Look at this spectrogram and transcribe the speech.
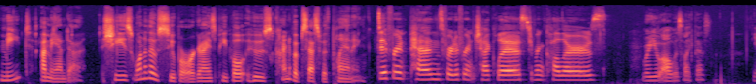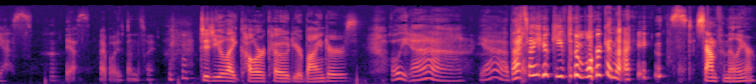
Meet Amanda. She's one of those super organized people who's kind of obsessed with planning. Different pens for different checklists, different colors. Were you always like this? Yes. Yes. I've always been this way. Did you like color code your binders? Oh, yeah. Yeah. That's how you keep them organized. Sound familiar?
